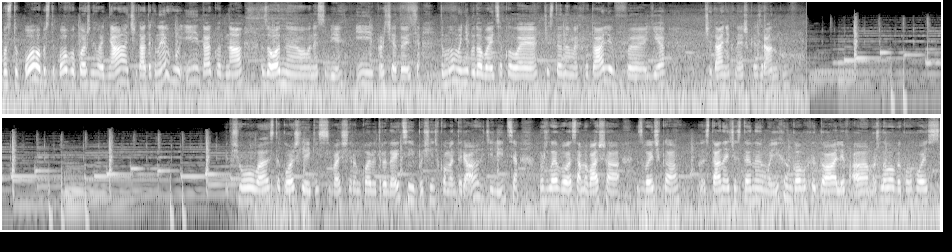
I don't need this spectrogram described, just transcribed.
поступово, поступово кожного дня читати книгу, і так одна за одною вони собі і прочитуються. Тому мені подобається, коли частиною моїх ритуалів е, є читання книжки зранку. Якщо у вас також є якісь ваші ранкові традиції, пишіть в коментарях, діліться. Можливо, саме ваша звичка стане частиною моїх ранкових ритуалів, а можливо, ви когось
